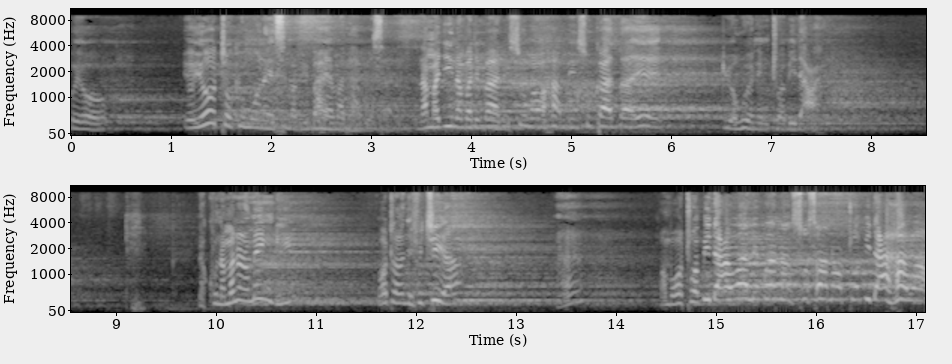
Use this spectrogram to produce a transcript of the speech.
kwa hiyo yoyote ukimwona yasema vibaya madhabu sana. Na majina mbalimbali sio mawahabi sio kadha eh jua huyo ni mtu wa bid'a. Na kuna maneno mengi watu wanajifichia eh kwamba watu wa bid'a wale bwana sio sana watu wa bid'a hawa.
